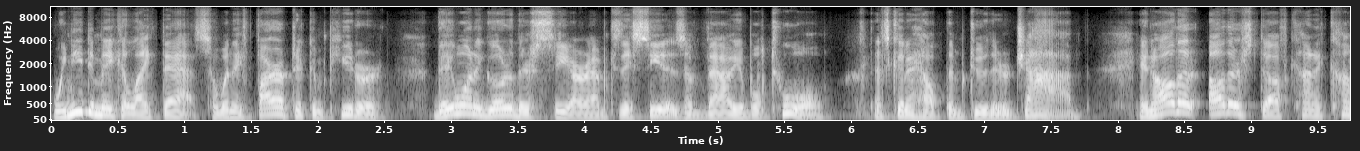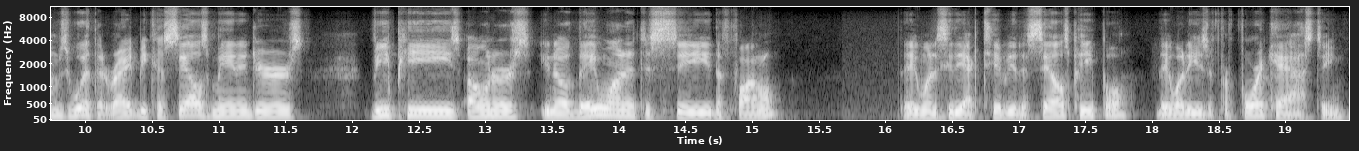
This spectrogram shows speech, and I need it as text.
We need to make it like that. So when they fire up their computer, they want to go to their CRM because they see it as a valuable tool that's going to help them do their job. And all that other stuff kind of comes with it, right? Because sales managers, VPs, owners, you know, they wanted to see the funnel. They want to see the activity of the salespeople. They want to use it for forecasting.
